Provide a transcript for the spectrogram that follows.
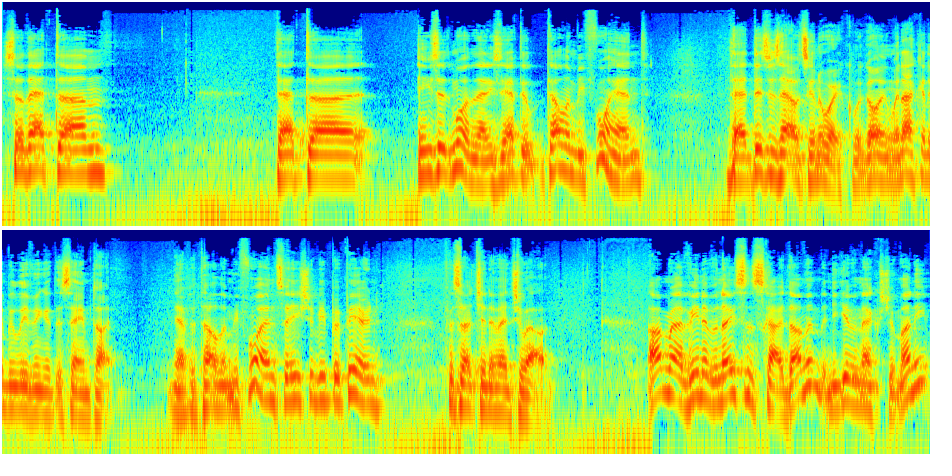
so that um, that uh, he says more than that. He says you have to tell him beforehand that this is how it's going to work. We're going. We're not going to be leaving at the same time. You have to tell them beforehand, so he should be prepared for such an eventuality. Amra Avina v'noisin schar damim, and you give him extra money.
